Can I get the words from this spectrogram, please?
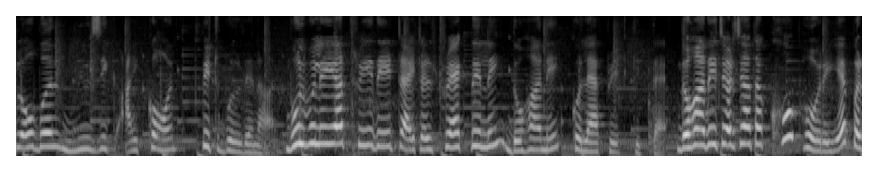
ਗਲੋਬਲ 뮤직 ਆਈਕਨ ਪਿਟਬੁਲ ਦੇ ਨਾਲ। ਬੁਲਬੁਲੇਆ 3 ਦੇ ਟਾਈਟਲ ਟਰੈਕ ਦੇ ਲਈ ਦੋਹਾਂ ਨੇ ਕੋਲੈਬੋਰੇਟ ਕੀਤਾ ਹੈ। ਦੋਹਾਂ ਦੀ ਚਰਚਾ ਤਾਂ ਖੂਬ ਹੋ ਰਹੀ ਹੈ, ਪਰ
